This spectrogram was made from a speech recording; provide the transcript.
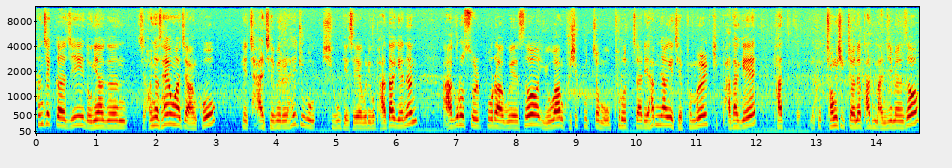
현재까지 농약은 전혀 사용하지 않고 잘 재배를 해주시고 계세요. 그리고 바닥에는 아그로솔포라고 해서 유황 99.5%짜리 함량의 제품을 기- 바닥에 밭 정식 전에 밭 만지면서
